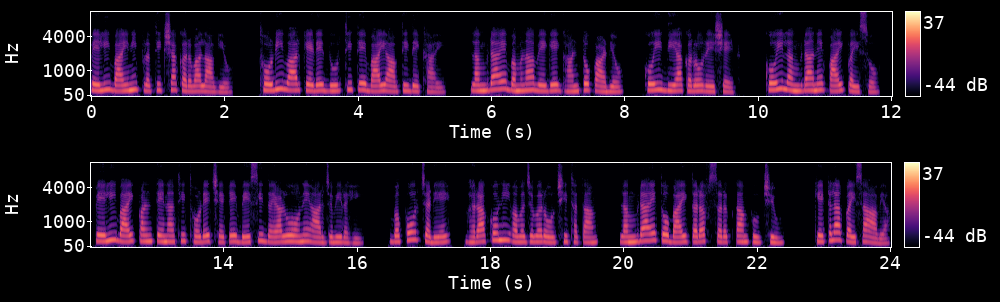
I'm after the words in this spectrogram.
પેલી બાઈની પ્રતીક્ષા કરવા લાગ્યો. થોડી વાર કેડે દૂરથી તે બાઈ આવતી દેખાઈ. લંગડાએ બમણા વેગે ઘાંટો પાડ્યો, કોઈ દિયા કરો રેશે કોઈ લંગડાને પાઈ પૈસો. પેલી બાઈ પણ તેનાથી થોડે છેટે બેસી દયાળુઓને આરજવી રહી. બપોર ચડીએ ઘરાકોની અવજવર ઓછી થતાં લંગડાએ તો બાઈ તરફ સરકતાં પૂછ્યું, કેટલા પૈસા આવ્યા?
